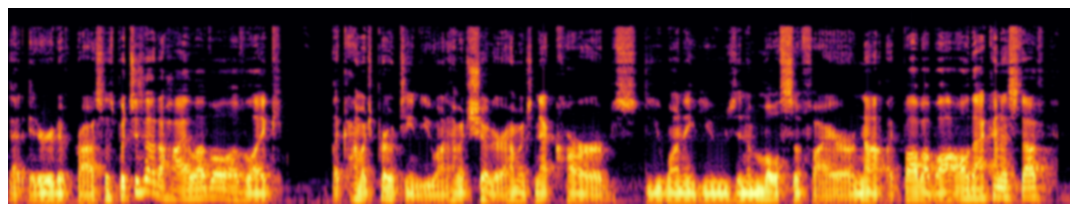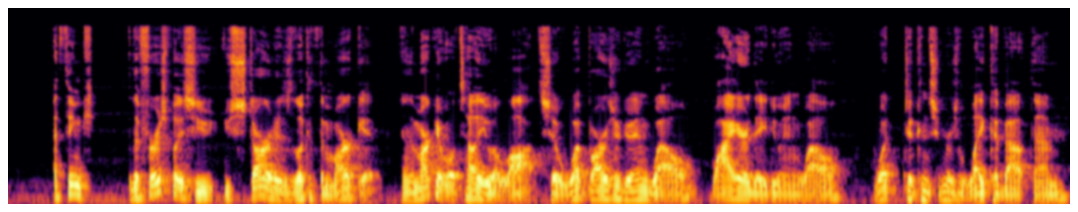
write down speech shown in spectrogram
that iterative process, but just at a high level of like, like how much protein do you want? How much sugar? How much net carbs? Do you want to use an emulsifier or not? Like blah, blah, blah, all that kind of stuff. I think the first place you, you start is look at the market, and the market will tell you a lot. So, what bars are doing well? Why are they doing well? What do consumers like about them?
